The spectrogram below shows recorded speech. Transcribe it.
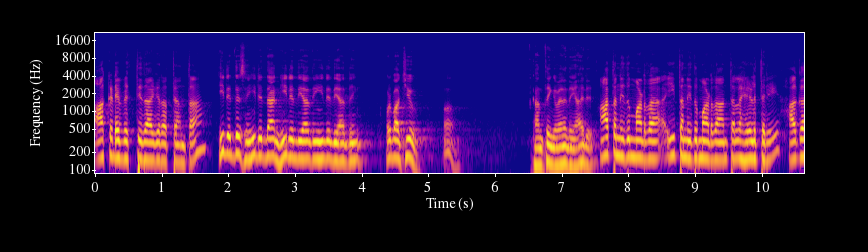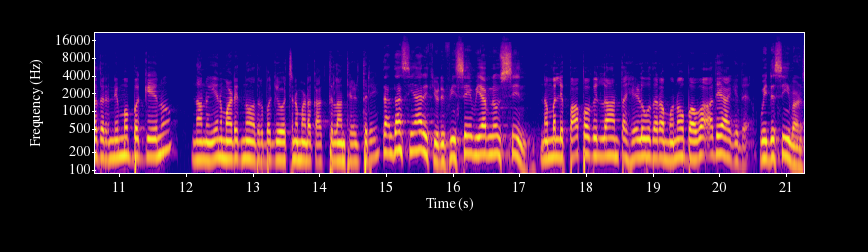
ಆ ಕಡೆ ವ್ಯಕ್ತಿದಾಗಿರತ್ತೆ ಅಂತ? ಹೀರಿದ್ದೆ ಸಿಂಗ್ ಹೀರಿದ್ದ ಹೀರಿದ್ದು ಯಾವ ಥಿಂಗ್ ಹೀರಿದ್ದು ಯಾವ ಥಿಂಗ್ ಒಟ್ ಬಾಚ್ ಯು ಕಾಂತಿಂಗ್ ಆತನ ಇದು ಮಾಡ್ದ ಈತನ ಇದು ಮಾಡ್ದ ಅಂತೆಲ್ಲ ಹೇಳ್ತೀರಿ. ಹಾಗಾದರೆ ನಿಮ್ಮ ಬಗ್ಗೆ ಏನು ನಾನು ಏನು ಮಾಡಿದ್ನೋ ಅದ್ರ ಬಗ್ಗೆ ಯೋಚನೆ ಮಾಡಕ್ ಆಗ್ತಿಲ್ಲ ಅಂತ ಹೇಳ್ತೀರಿ? ಯಾರಿಟ್ಯೂಡ್ if you say we have no sin ನಮ್ಮಲ್ಲಿ ಪಾಪವಿಲ್ಲ ಅಂತ ಹೇಳುವುದರ ಮನೋಭಾವ ಅದೇ ಆಗಿದೆ. ವಿ ಡಿಸೀವ್ ಅವರ್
